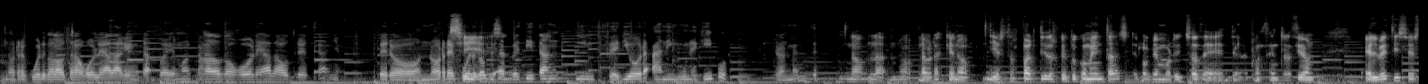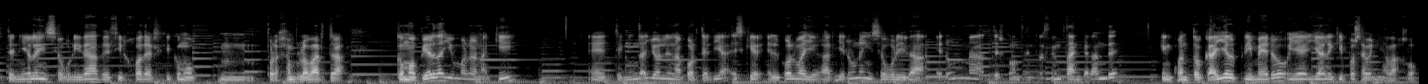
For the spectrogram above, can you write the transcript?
no recuerdo la otra goleada que encajó. Hemos encajado dos goleadas o tres este año, pero no recuerdo que el Betis tan inferior a ningún equipo, realmente. No la, no, la verdad es que no. Y estos partidos que tú comentas es lo que hemos dicho de, la concentración. El Betis tenía la inseguridad de decir, joder, es que como, mm, por ejemplo, Bartra, como pierda yo un balón aquí, eh, teniendo a Joel en la portería, es que el gol va a llegar. Y era una inseguridad, era una desconcentración tan grande en cuanto caía el primero, ya, el equipo se venía abajo.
